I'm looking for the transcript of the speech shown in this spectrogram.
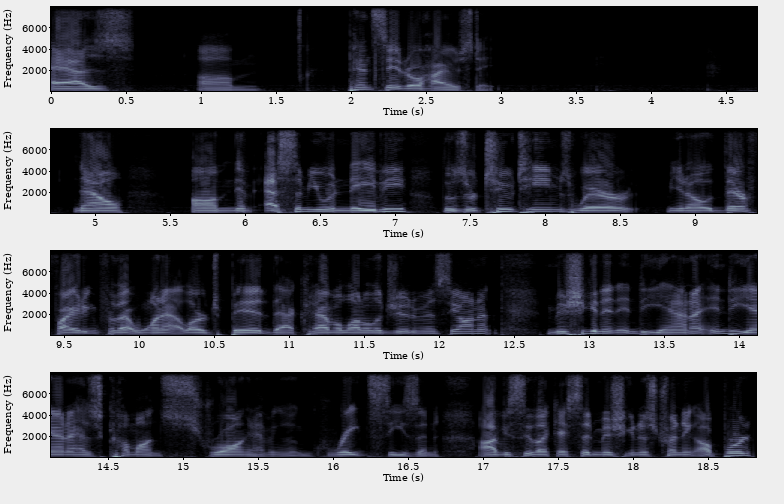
as um, Penn State or Ohio State. Now, um, if SMU and Navy, those are two teams where you know, they're fighting for that one at large bid. That could have a lot of legitimacy on it. Michigan and Indiana. Indiana has come on strong and having a great season. Obviously, like I said, Michigan is trending upward.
